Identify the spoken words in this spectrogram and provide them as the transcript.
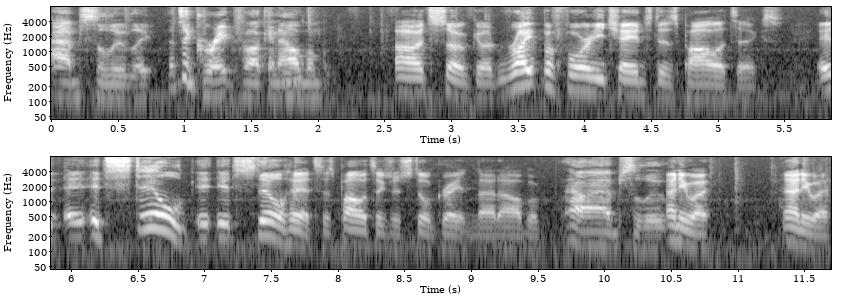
Absolutely. That's a great fucking album. Oh, it's so good. Right before he changed his politics, it it, it still it, it still hits. His politics are still great in that album. Oh, absolutely. Anyway, anyway,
